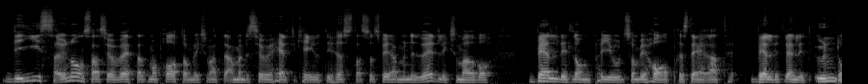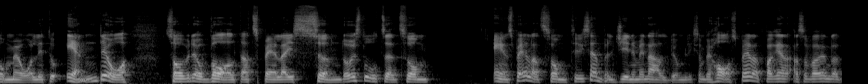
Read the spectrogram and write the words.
visar ju någonstans, jag vet att man pratar om liksom att ja, men det såg ju helt okej ut i höstas och så vidare, men nu är det liksom över väldigt lång period som vi har presterat väldigt, väldigt undermåligt och ändå så har vi då valt att spela i sönder i stort sett som en spelare som till exempel Gini Wijnaldum, liksom vi har spelat varenda, alltså varenda,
